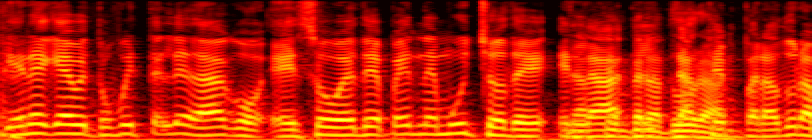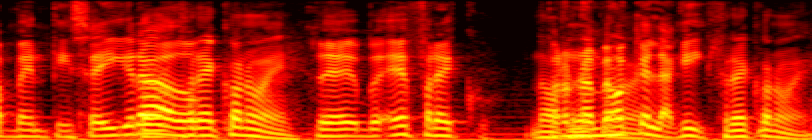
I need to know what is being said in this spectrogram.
tiene que ver, tú fuiste el de Dago. Eso depende mucho de la, temperatura. 26 grados. fresco no es. es fresco. pero no es mejor que el de aquí. Fresco no es.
